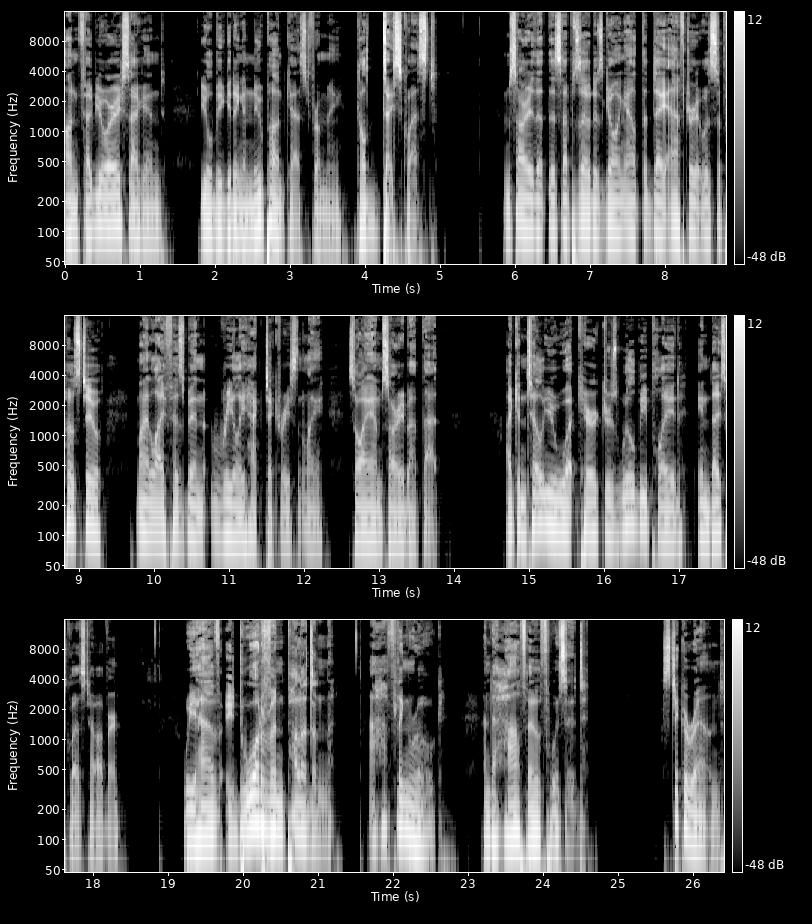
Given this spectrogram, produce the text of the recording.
On February 2nd, you'll be getting a new podcast from me called Dice Quest. I'm sorry that this episode is going out the day after it was supposed to. My life has been really hectic recently, so I am sorry about that. I can tell you what characters will be played in Dice Quest, however. We have a dwarven paladin, a halfling rogue, and a half elf wizard. Stick around.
